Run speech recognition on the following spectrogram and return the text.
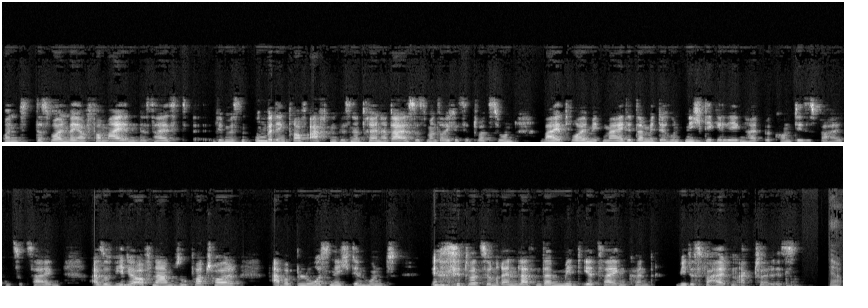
Und das wollen wir ja vermeiden. Das heißt, wir müssen unbedingt darauf achten, bis ein Trainer da ist, dass man solche Situationen weiträumig meidet, damit der Hund nicht die Gelegenheit bekommt, dieses Verhalten zu zeigen. Also Videoaufnahmen super toll, aber bloß nicht den Hund in eine Situation rennen lassen, damit ihr zeigen könnt, wie das Verhalten aktuell ist. Ja,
